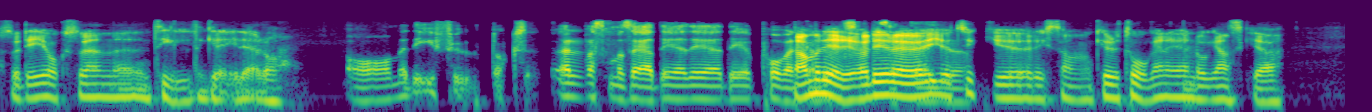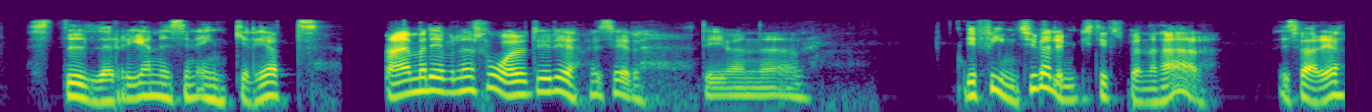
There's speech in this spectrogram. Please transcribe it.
så det är också en, en till grej där då. Ja, men det är ju fult också. Eller vad ska man säga, det, det, det påverkar. Ja, men det är det. det, är det. Jag tycker liksom Kurotogan är ändå ganska stilren i sin enkelhet. Nej, men det är väl en svår, det är det vi ser. Det är ju en... Det finns ju väldigt mycket stiftspennor här i Sverige.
